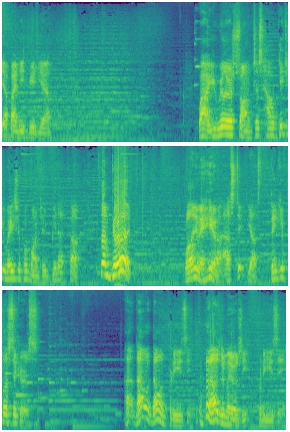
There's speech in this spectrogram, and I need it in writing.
Yep, I defeated you. Wow, you really are strong. Just how did you raise your Pokemon to be that tough? I'm good! Well, anyway, here, I'll stick. Yes, thank you for the stickers. Uh, that one, that one's pretty easy. that was really pretty easy.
